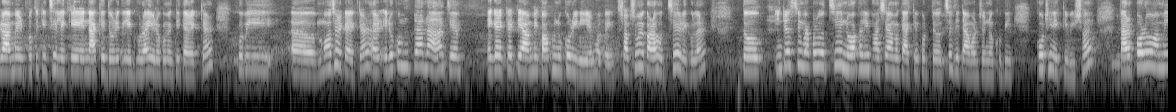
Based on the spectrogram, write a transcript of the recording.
গ্রামের প্রতিটি ছেলেকে নাকে দড়ি দিয়ে ঘোরায়, এরকম একটি ক্যারেক্টার খুবই মজার ক্যারেক্টার আর এরকমটা না যে এই ক্যারেক্টারটি আমি কখনো করিনি এভাবে। সবসময় করা হচ্ছে রেগুলার তো ইন্টারেস্টিং ব্যাপার হচ্ছে নোয়াখালী ভাষায় আমাকে অ্যাক্টিং করতে হচ্ছে, যেটা আমার জন্য খুবই কঠিন একটি বিষয়। তারপরেও আমি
